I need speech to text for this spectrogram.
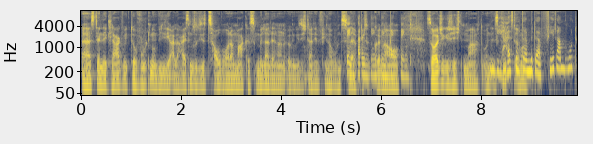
Äh, Stanley Clark, Victor Wooten und wie die alle heißen, so diese Zauberer oder Marcus Miller, der dann irgendwie sich da den Finger wund slappt. bing, bing, genau. bing, bing, bing. Solche Geschichten macht. Und es Wie gibt heißt noch der mit der Feder am Hut?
